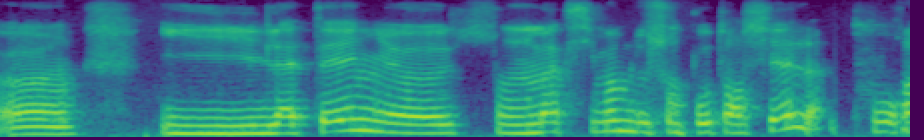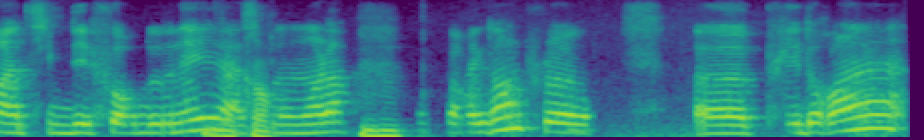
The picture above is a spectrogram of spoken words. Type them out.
euh, il atteigne euh, son maximum de son potentiel pour un type d'effort donné à ce moment-là. Mhm. Par exemple, euh, Plédran,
